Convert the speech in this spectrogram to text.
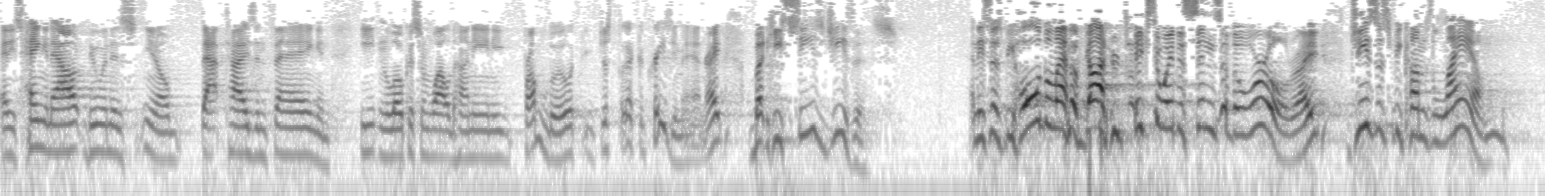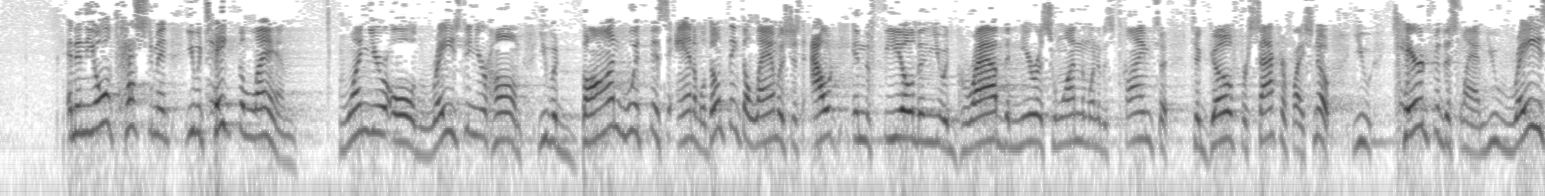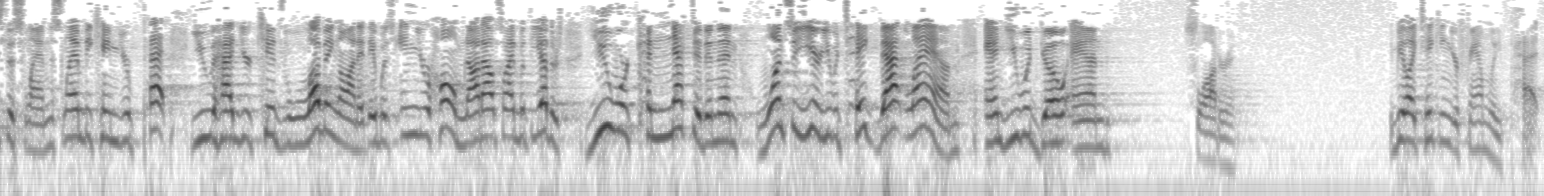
And he's hanging out, doing his, you know, baptizing thing and eating locusts and wild honey, and he probably looked just like a crazy man, right? But he sees Jesus. And he says, Behold the Lamb of God who takes away the sins of the world, right? Jesus becomes Lamb. And in the Old Testament, you would take the lamb one year old, raised in your home, you would bond with this animal. Don't think the lamb was just out in the field and you would grab the nearest one when it was time to, to go for sacrifice. No, you cared for this lamb. You raised this lamb. This lamb became your pet. You had your kids loving on it. It was in your home, not outside with the others. You were connected. And then once a year, you would take that lamb and you would go and slaughter it. It'd be like taking your family pet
